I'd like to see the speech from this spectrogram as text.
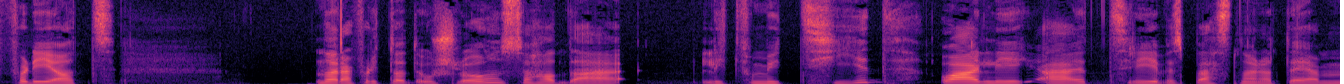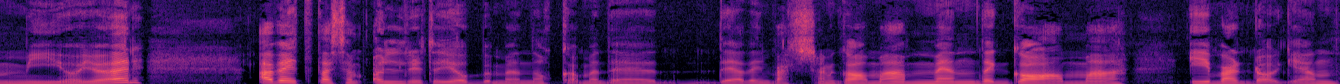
fordi at når jeg flytta til Oslo, så hadde jeg litt for mye tid. Og jeg, jeg trives best når det er mye å gjøre. Jeg vet at jeg kommer aldri til å jobbe med noe med det, det den bacheloren ga meg, men det ga meg i hverdagen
